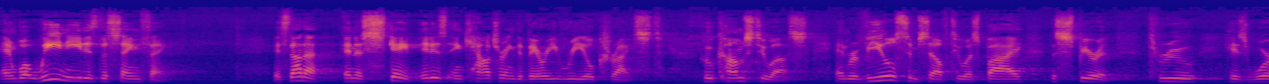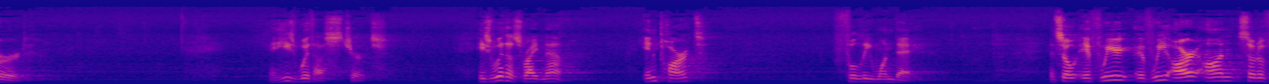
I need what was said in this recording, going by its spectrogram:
And what we need is the same thing. It's not a, an escape, it is encountering the very real Christ who comes to us and reveals himself to us by the Spirit through his word. And he's with us, church. He's with us right now, in part, fully one day. And so if we if we are on sort of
